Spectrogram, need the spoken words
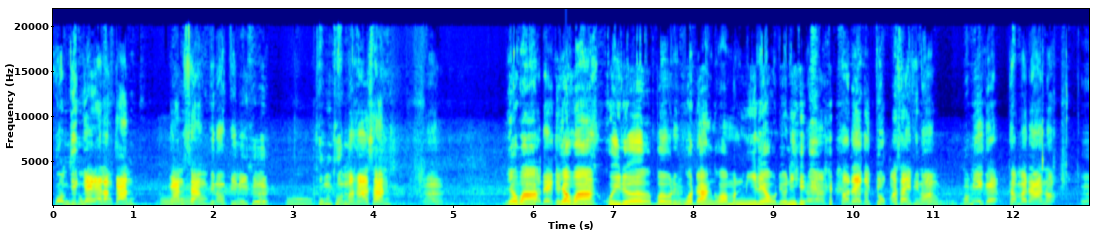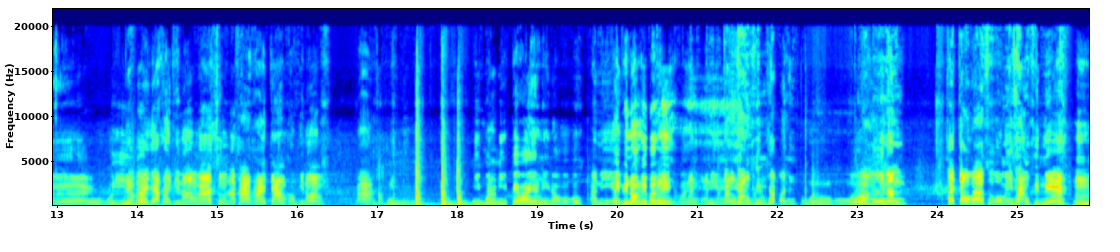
ความยิ่งใหญ่อลังการโอ้ งานสั่งพี่น้องปีนี้คือโอ้ทุ่มทุนมหาศาลอ่า อย่าว่าเท่าใดก็อย่าว่าจบนะ คุยเด้อบ่ได้อวดอ้างแต่ว่ามันมีแล้วเดี๋ยวนี้ เออเท่าใดก็จกมาใส่พี่น้องบ่มีก็ธรรมดาเนาะเออโอ้ยแต่เดี๋ยวว่าอยากให้พี่น้องว่าสมราคาค่าจ้างของพี่น้องอ่านี่นี่นี่มองนี่แปลว่าหยังนี่เนาะอันนี้ ให้พี่น้องได้เบิ่งนี่อันอันนี้ตั้งทางขึ้นครับอันนี้ โอ้เพราะว่ามือนั่นถ้าเจ้าว่าคือบ่มีทางขึ้นเนี่ยอืม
